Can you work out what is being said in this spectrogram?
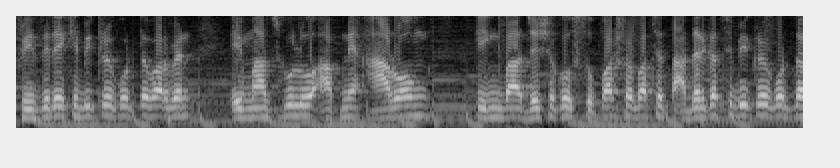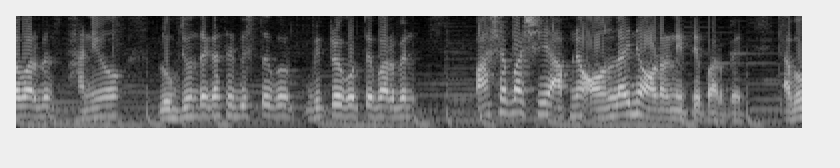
ফ্রিজে রেখে বিক্রয় করতে পারবেন। এই মাছগুলো আপনি আড়ং কিংবা যে সকল সুপার শপ আছে, তাদের কাছে বিক্রয় করতে পারবেন, স্থানীয় লোকজনদের কাছে বিক্রয় করতে পারবেন। পাশাপাশি আপনি অনলাইনে অর্ডার নিতে পারবেন এবং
